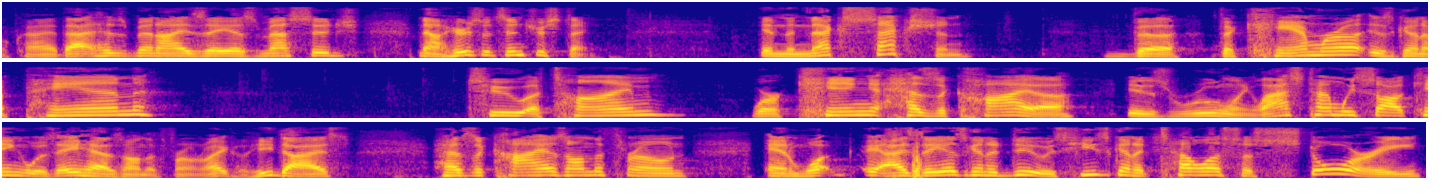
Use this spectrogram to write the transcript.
Okay? That has been Isaiah's message. Now, here's what's interesting. In the next section, the, the camera is going to pan to a time where King Hezekiah is ruling. Last time we saw a king, it was Ahaz on the throne, right? He dies. Hezekiah is on the throne, and what Isaiah is going to do is he's going to tell us a story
